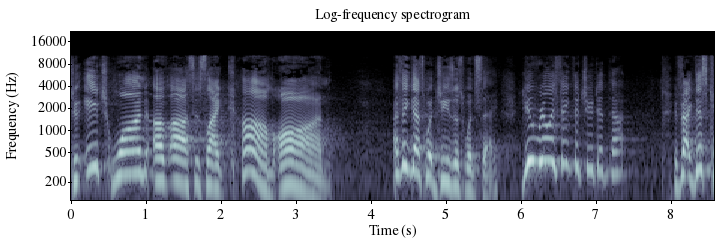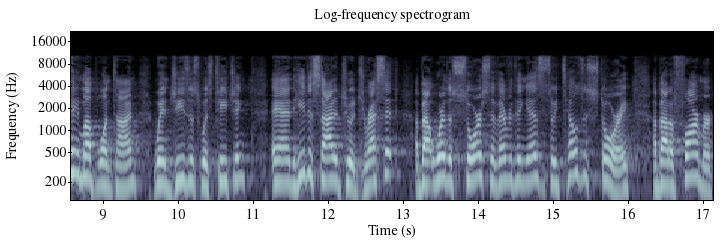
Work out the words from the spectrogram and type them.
to each one of us, it's like, come on. I think that's what Jesus would say. You really think that you did that? In fact, this came up one time when Jesus was teaching, and he decided to address it about where the source of everything is. So he tells a story about a farmer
